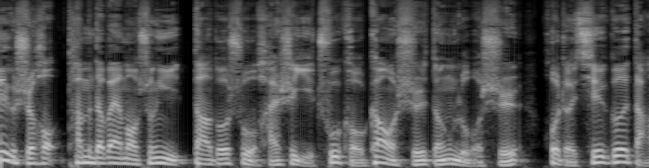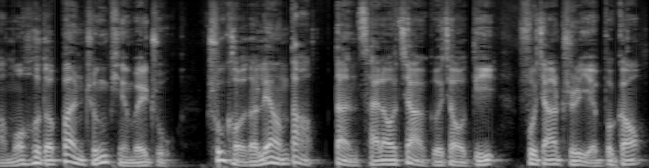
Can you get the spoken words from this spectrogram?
那个时候，他们的外贸生意大多数还是以出口锆石等裸石或者切割打磨后的半成品为主，出口的量大，但材料价格较低，附加值也不高。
